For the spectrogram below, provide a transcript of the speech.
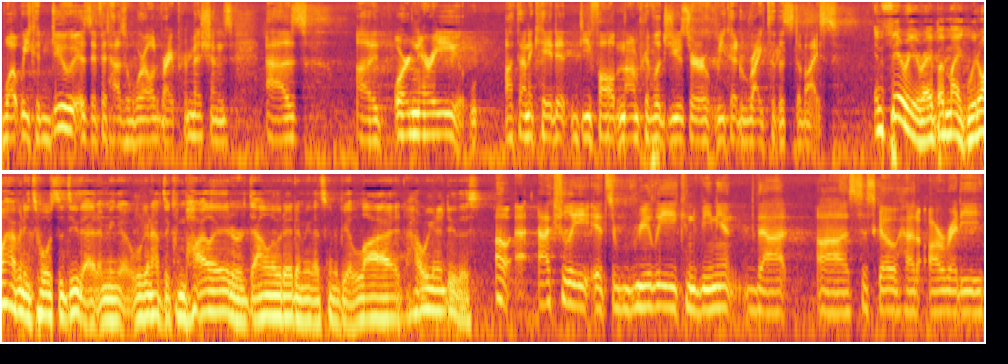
what we could do is if it has world write permissions, as an ordinary authenticated default non-privileged user, we could write to this device. In theory, right? But Mike, we don't have any tools to do that. I mean, we're gonna have to compile it or download it. I mean, that's gonna be a lot. How are we gonna do this? Oh, actually, it's really convenient that uh, Cisco had already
